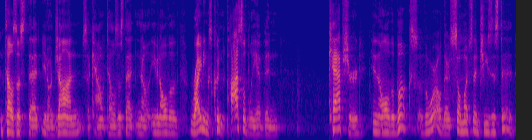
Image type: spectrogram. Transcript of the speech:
It tells us that, you know, John's account tells us that, you know, even all the writings couldn't possibly have been captured in all the books of the world. There's so much that Jesus did.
